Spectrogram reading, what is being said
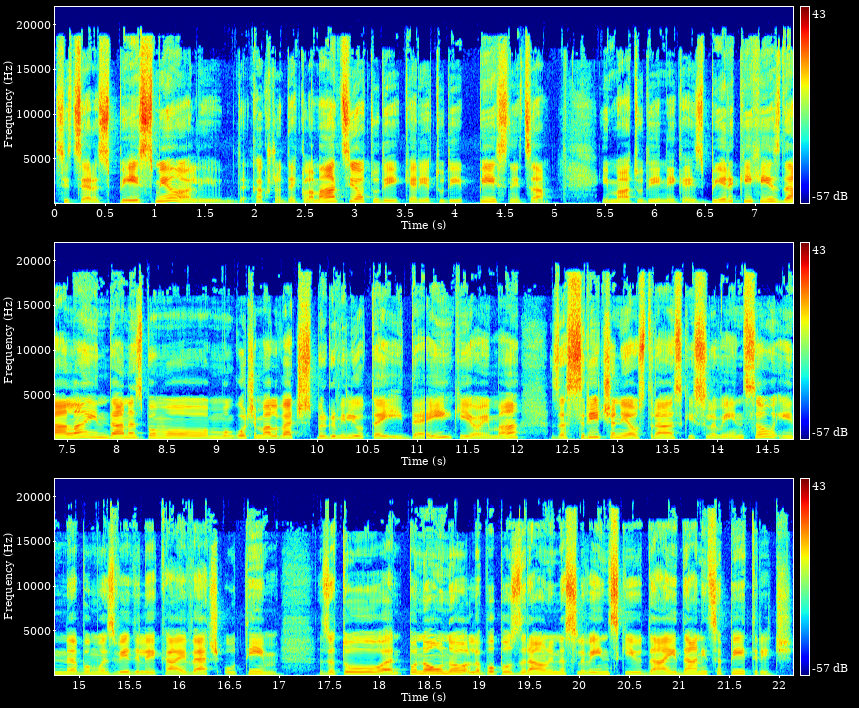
Sicer s pesmijo ali de, kakšno deklamacijo, tudi ker je tudi pesnica. Ima tudi nekaj zbirk, ki jih je izdala, in danes bomo mogoče malo več spregovorili o tej ideji, ki jo ima za srečanje avstralskih slovencev, in eh, bomo izvedeli kaj več o tem. Zato eh, ponovno lepo pozdravljeni na slovenski vdaji Danica Petrič.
